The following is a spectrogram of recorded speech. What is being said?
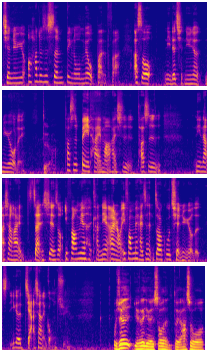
前女友哦，他就是生病了，我没有办法。啊，说你的前女友女友嘞？对啊，他是备胎吗？还是他是你拿上来展现的时候，一方面很谈恋爱，然后一方面还是很照顾前女友的一个假象的工具？我觉得有一个留言说的很对，他说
